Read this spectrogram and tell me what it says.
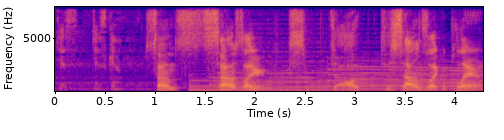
just just go. Sounds sounds like uh, sounds like a plan.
